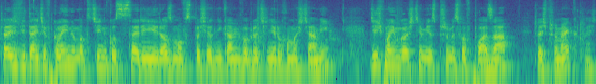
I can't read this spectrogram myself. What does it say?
Cześć, witajcie w kolejnym odcinku z serii rozmów z pośrednikami w obrocie nieruchomościami. Dziś moim gościem jest Przemysław Płaza. Cześć Przemek. Cześć.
